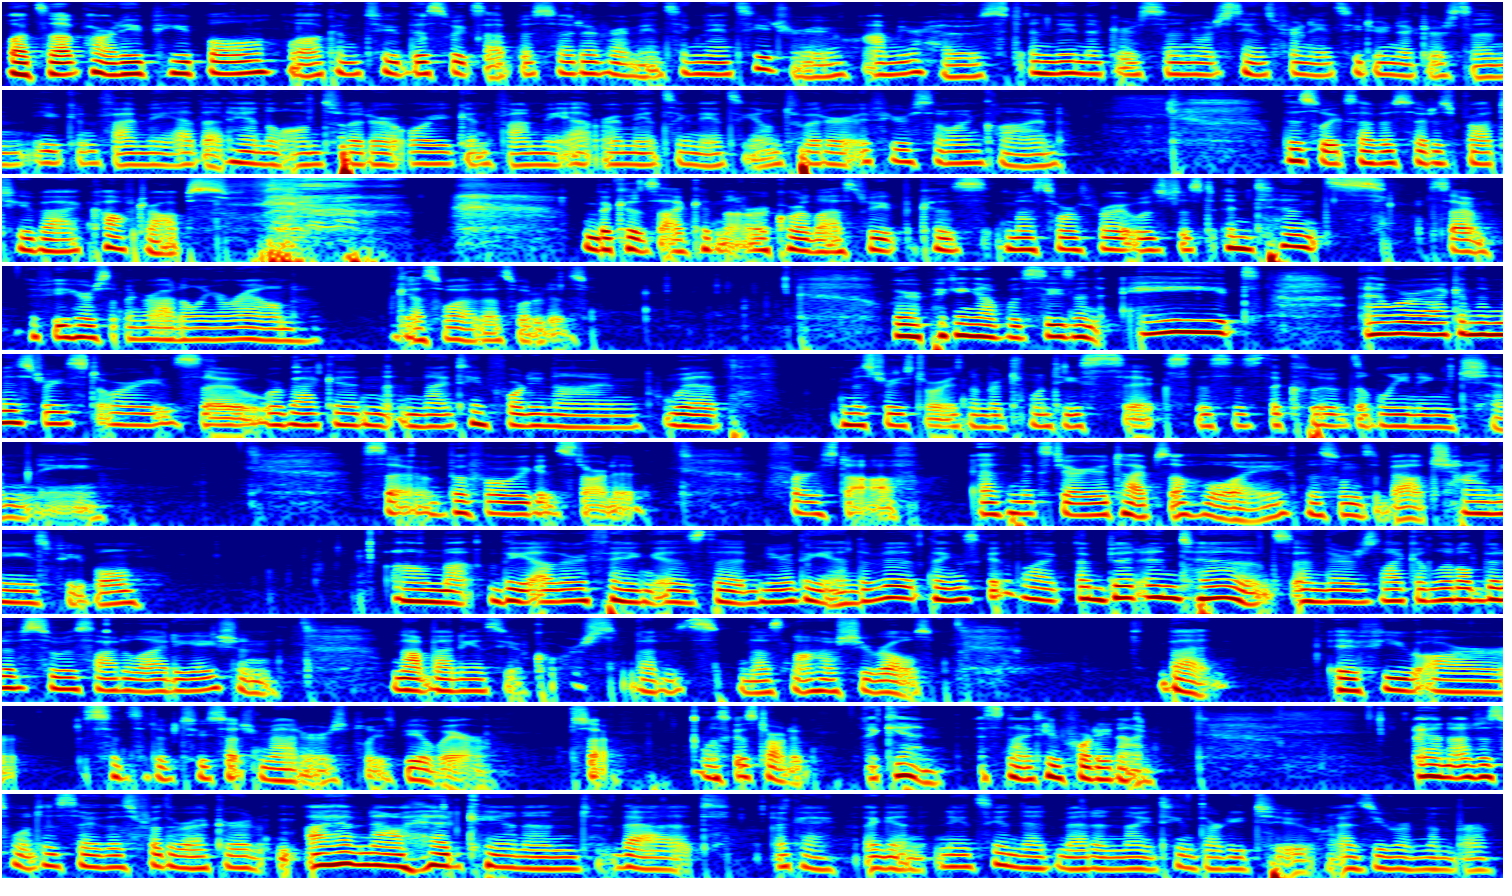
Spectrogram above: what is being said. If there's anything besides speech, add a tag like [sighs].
What's up, party people? Welcome to this week's episode of Romancing Nancy Drew. I'm your host, Indy Nickerson, which stands for Nancy Drew Nickerson. You can find me at that handle on Twitter, or you can find me at Romancing Nancy on Twitter if you're so inclined. This week's episode is brought to you by Cough Drops. [laughs] because I could not record last week because my sore throat was just intense. So if you hear something rattling around, guess what? That's what it is. We are picking up with season eight, and we're back in the mystery stories. So we're back in 1949 with mystery stories number 26. This is the clue of the leaning chimney. So before we get started, first off, ethnic stereotypes ahoy. This one's about Chinese people. Um, the other thing is that near the end of it, things get like a bit intense, and there's like a little bit of suicidal ideation. Not by Nancy, of course. That is that's not how she rolls. But if you are sensitive to such matters, please be aware. So let's get started. Again, it's 1949. And I just want to say this for the record. I have now headcanoned that, okay, again, Nancy and Ned met in 1932, as you remember.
